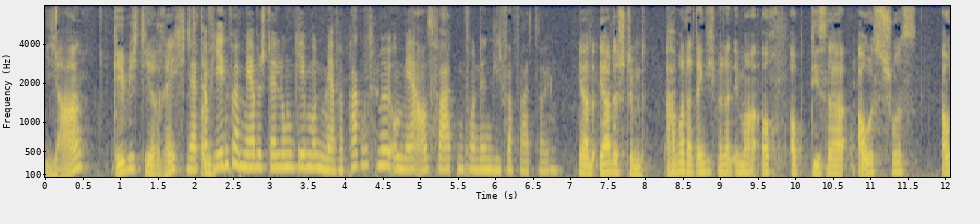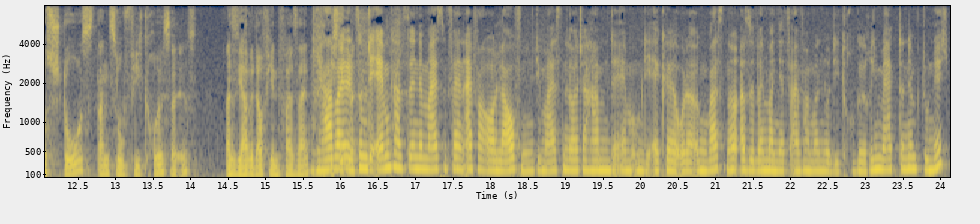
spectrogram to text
Ja, gebe ich dir recht. Wird auf jeden Fall mehr Bestellungen geben und mehr Verpackungsmüll und mehr Ausfahrten von den Lieferfahrzeugen. Ja, ja, das stimmt. Aber da denke ich mir dann immer auch, ob dieser Ausschuss, Ausstoß dann so viel größer ist. Also ja, wird auf jeden Fall sein. Ja, ich weil mir, zum DM kannst du in den meisten Fällen einfach auch laufen. Die meisten Leute haben DM um die Ecke oder irgendwas. Ne? Also wenn man jetzt einfach mal nur die Drogeriemärkte nimmt, du nicht.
